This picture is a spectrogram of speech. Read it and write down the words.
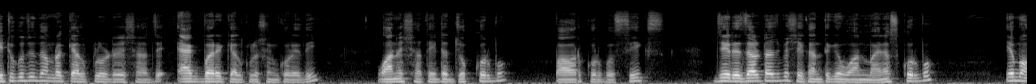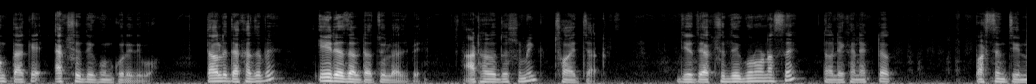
এটুকু যদি আমরা ক্যালকুলেটরের সাহায্যে একবারে ক্যালকুলেশন করে দিই ওয়ানের সাথে এটা যোগ করব পাওয়ার করব সিক্স যে রেজাল্ট আসবে সেখান থেকে ওয়ান মাইনাস করব এবং তাকে একশো দিয়ে গুণ করে দেব। তাহলে দেখা যাবে এই রেজাল্টটা চলে আসবে আঠারো দশমিক ছয় চার। যেহেতু একশো দিয়ে গুণন আছে, তাহলে এখানে একটা পার্সেন্ট চিহ্ন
